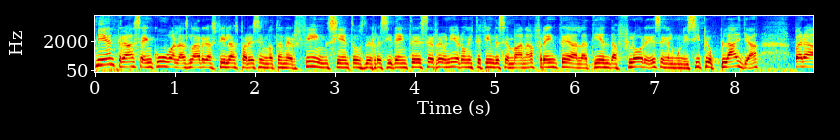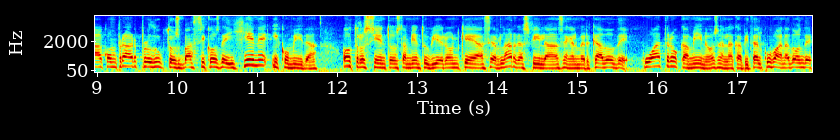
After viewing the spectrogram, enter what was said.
Mientras en Cuba las largas filas parecen no tener fin, cientos de residentes se reunieron este fin de semana frente a la tienda Flores en el municipio Playa para comprar productos básicos de higiene y comida. Otros cientos también tuvieron que hacer largas filas en el mercado de Cuatro Caminos en la capital cubana, donde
